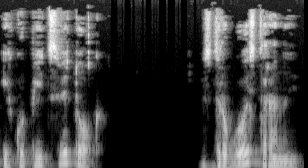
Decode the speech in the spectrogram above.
и купить цветок. С другой стороны,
